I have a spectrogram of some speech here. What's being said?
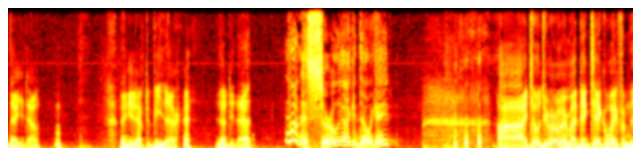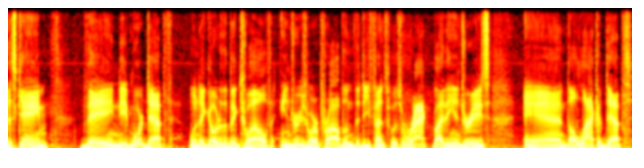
No, you don't. then you'd have to be there. you don't do that. Not necessarily. I can delegate. I told you earlier my big takeaway from this game they need more depth when they go to the Big 12. Injuries were a problem. The defense was racked by the injuries, and the lack of depth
